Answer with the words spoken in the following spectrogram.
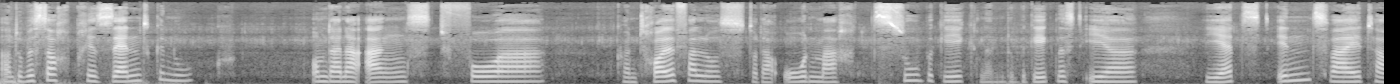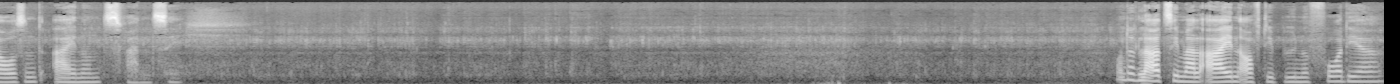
Und du bist auch präsent genug, um deiner Angst vor Kontrollverlust oder Ohnmacht zu begegnen. Du begegnest ihr jetzt in 2021. Und dann lad sie mal ein auf die Bühne vor dir.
